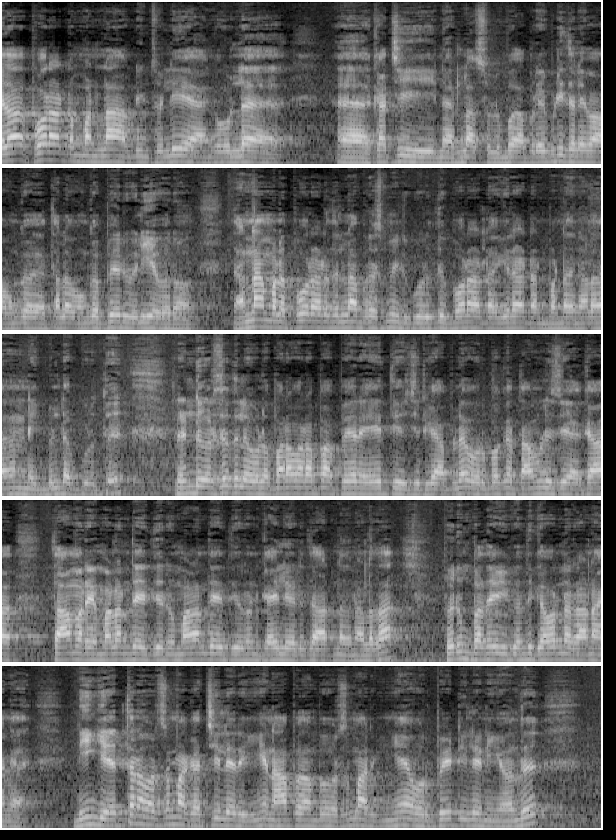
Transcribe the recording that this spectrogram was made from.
ஏதாவது போராட்டம் பண்ணலாம் அப்படின்னு சொல்லி அங்கே உள்ள கட்சியினர்லாம் சொல்லும்போது அப்புறம் எப்படி தலைவா உங்கள் தலை உங்கள் பேர் வெளியே வரும்? அண்ணாமலை போராட்டத்திலாம் ப்ரெஸ் மீட் கொடுத்து போராட்டம் கீராட்டம் பண்ணதுனால தானே இன்றைக்கி பில்டப் கொடுத்து ரெண்டு வருஷத்தில் இவ்வளோ பரபரப்பாக பேரை ஏற்றி வச்சிருக்காப்புல ஒரு பக்கம் தமிழிசை அக்கா தாமரை மலர்ந்தே தீரும் மலர்ந்தே தீரும்னு கையில் எடுத்து ஆட்டினதுனால தான் பெரும் பதவிக்கு வந்து கவர்னர் ஆனாங்க. நீங்கள் எத்தனை வருஷமாக கட்சியில் இருக்கீங்க? நாற்பது ஐம்பது வருஷமாக இருக்கீங்க. ஒரு பேட்டியில் நீங்கள் வந்து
